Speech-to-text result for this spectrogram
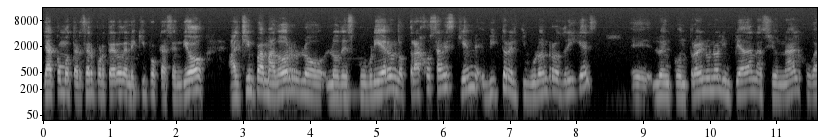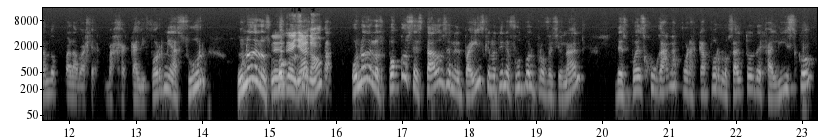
ya como tercer portero del equipo que ascendió. Al Chimpa Amador lo, lo descubrieron, lo trajo, ¿sabes quién? Víctor el Tiburón Rodríguez. Eh, lo encontró en una Olimpiada Nacional jugando para Baja, California Sur, uno de los pocos uno de los pocos estados en el país que no tiene fútbol profesional. Después jugaba por acá por los Altos de Jalisco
